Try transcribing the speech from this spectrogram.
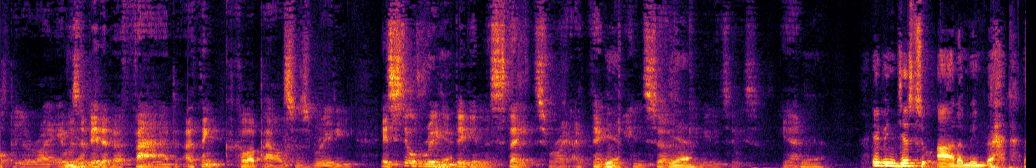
popular, right? It was a bit of a fad. I think Clubhouse was really, it's still really Yeah. big in the States, right? I think Yeah. in certain Yeah. communities. Yeah. Yeah. even just to add, I mean, a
